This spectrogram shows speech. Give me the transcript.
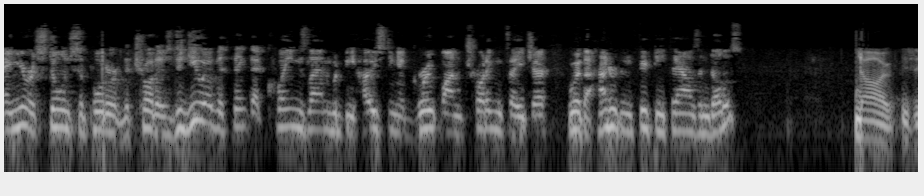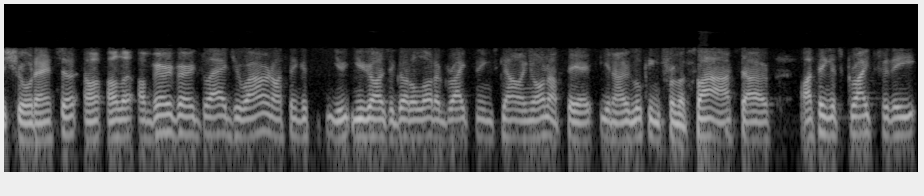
and you're a staunch supporter of the Trotters. Did you ever think that Queensland would be hosting a Group 1 trotting feature worth $150,000? No, is the short answer. I, am very, very glad you are, and I think you, you, guys have got a lot of great things going on up there. You know, looking from afar. So I think it's great for the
